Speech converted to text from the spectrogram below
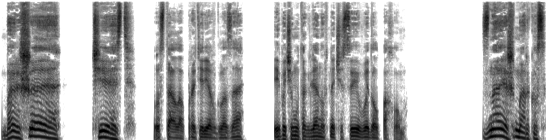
«Большая честь», — устало протерев глаза и почему-то глянув на часы, выдал пахом. «Знаешь, Маркус»,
